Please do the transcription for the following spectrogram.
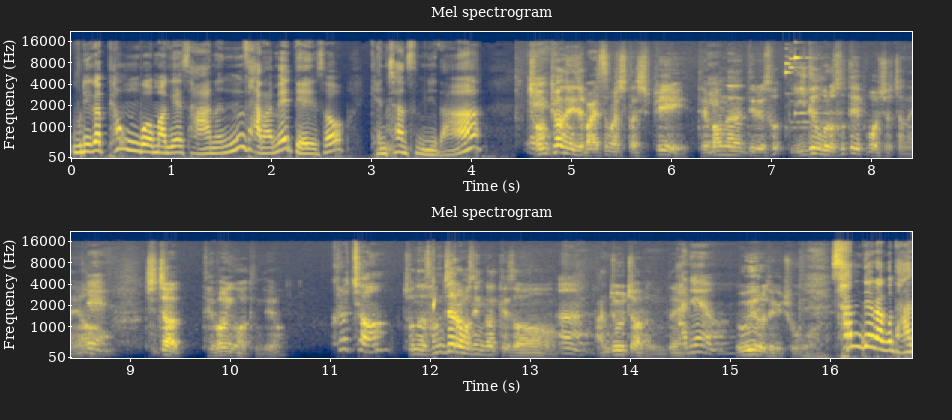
우리가 평범하게 사는 사람에 대해서 괜찮습니다. 전편에 이제 말씀하셨다시피 대박나는 띠를 소, 2등으로 소띠를 뽑아주셨잖아요. 진짜 대박인 것 같은데요. 그렇죠. 저는 삼재라고 생각해서 어. 안 좋을 줄 알았는데 아니에요. 의외로 되게 좋은 것 같아요. 삼대라고다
